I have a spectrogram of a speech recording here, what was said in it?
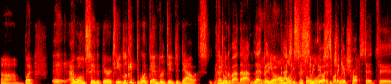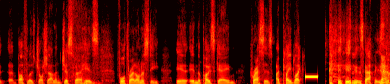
Um, but uh, i won't say that they're a team. Look at what denver did to dallas. Let's talk of, about that. Let, but you know, actually, before we do i just situation. want to give props to to uh, buffalo's josh allen just for his forthright honesty in, in the post game presses. I played like yeah.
